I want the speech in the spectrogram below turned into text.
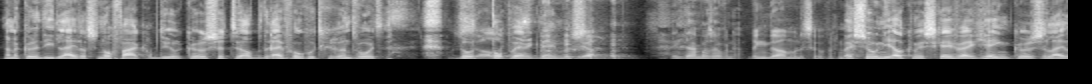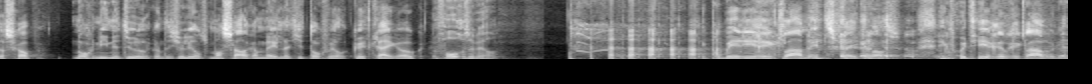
Maar dan kunnen die leiders nog vaker op dure cursussen, terwijl het bedrijf gewoon goed gerund wordt door topwerknemers. Ja. Denk daar maar eens over na. Denk daar maar eens over na. Bij SUNY Alchemist geven wij geen cursus leiderschap. Nog niet natuurlijk, want als jullie ons massaal gaan mailen dat je het toch wil, kun je het krijgen ook. We volgen ze wel. ik probeer hier reclame in te spreken, Bas. Ik moet hier een reclame doen.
